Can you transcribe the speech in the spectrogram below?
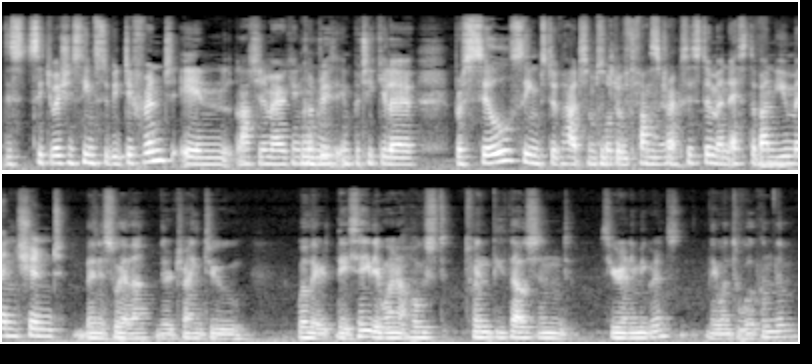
this situation seems to be different in Latin American countries. In particular, Brazil seems to have had some sort of fast track system. And Esteban, you mentioned Venezuela, they're trying to, well, they they say they want to host twenty thousand Syrian immigrants. They want to welcome them,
